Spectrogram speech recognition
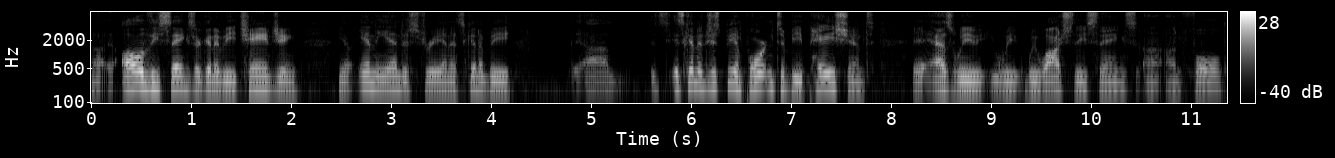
Uh, all of these things are going to be changing, you know, in the industry, and it's going to be um, it's, it's going to just be important to be patient eh, as we, we, we watch these things uh, unfold.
